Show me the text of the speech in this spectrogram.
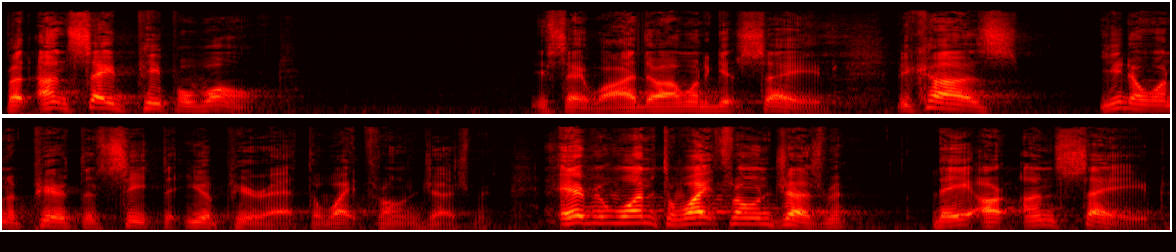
but unsaved people won't. You say, Why do I want to get saved? Because you don't want to appear at the seat that you appear at, the white throne judgment. Everyone at the white throne judgment, they are unsaved.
